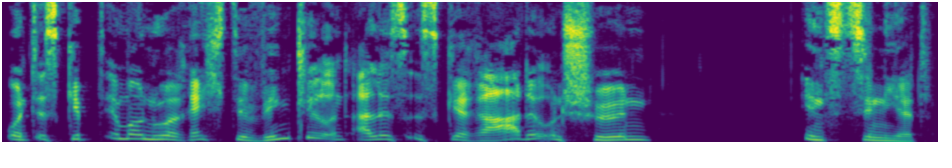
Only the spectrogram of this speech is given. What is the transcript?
und es gibt immer nur rechte Winkel und alles ist gerade und schön inszeniert.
